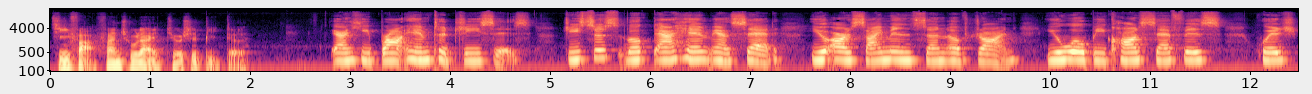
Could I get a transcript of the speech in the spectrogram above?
基法翻出来就是彼得。” And he brought him to Jesus. Jesus looked at him and said, You are Simon, son of John. You will be called Cephas, which,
